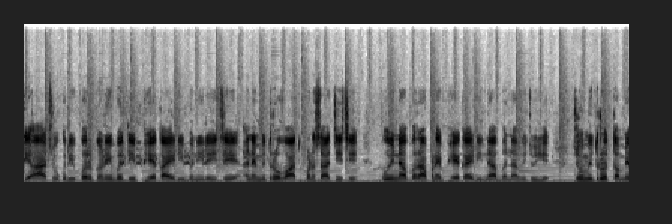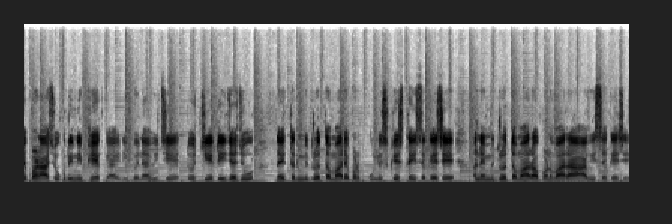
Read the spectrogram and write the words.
કે આ છોકરી પર ઘણી બધી ફેક આઈડી બની રહી છે અને મિત્રો વાત પણ સાચી છે. કોઈના પર આપણે ફેક આઈડી ના બનાવવી જોઈએ. જો મિત્રો તમે પણ આ છોકરીની ફેક આઈડી બનાવી છે, તો ચેતી જજો. નહીતર મિત્રો તમારે પણ પોલીસ કેસ થઈ શકે છે અને મિત્રો તમારા પણ વારા આવી શકે છે.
